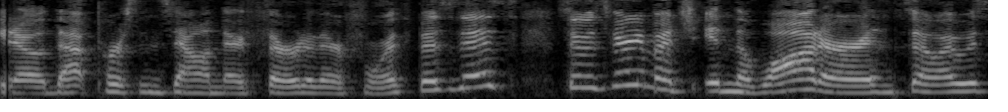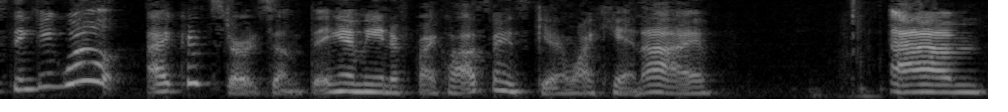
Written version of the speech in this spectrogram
you know, that person's now in their third or their fourth business. So it's very much in the water. And so I was thinking, well, I could start something. I mean, if my classmates can, why can't I? Um,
